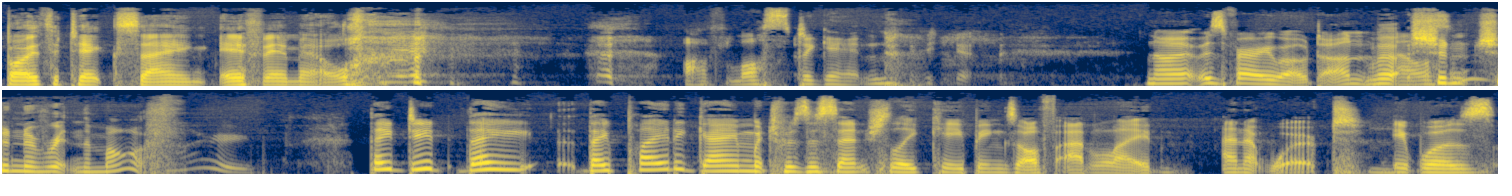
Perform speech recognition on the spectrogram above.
both a text saying FML. I've lost again. no, it was very well done. well, Alison. shouldn't shouldn't have written them off. No. They did. They they played a game which was essentially keepings off Adelaide, and it worked. It was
